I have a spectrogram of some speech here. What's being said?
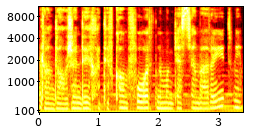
Продовжуй дихати в комфортному для себе ритмі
